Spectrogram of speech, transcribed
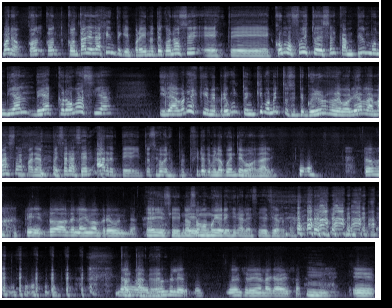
Bueno, con- con- contale a la gente que por ahí no te conoce, este, ¿cómo fue esto de ser campeón mundial de acrobacia? Y la verdad es que me pregunto en qué momento se te ocurrió revolear la masa para empezar a hacer arte. Y Entonces, bueno, prefiero que me lo cuentes vos, dale. Todos, todos hacen la misma pregunta. Eh, sí, no Eh. somos muy originales, sí, es cierto. No, Contame, dale. entonces le, le- se le viene en la cabeza. Mm, Eh,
